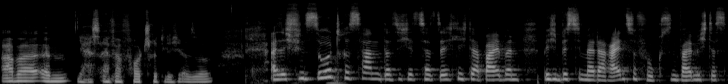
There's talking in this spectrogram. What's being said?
Aber ähm, ja, ist einfach fortschrittlich. Also Also ich finde es so interessant, dass ich jetzt tatsächlich dabei bin, mich ein bisschen mehr da reinzufuchsen, weil mich das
